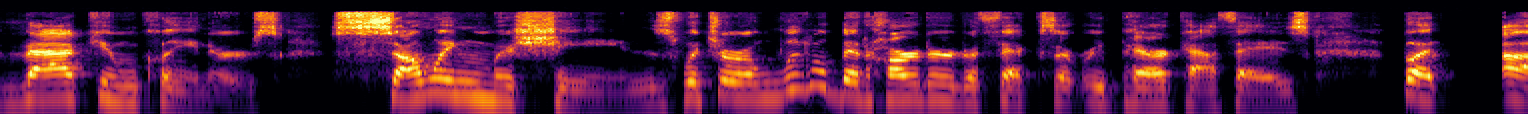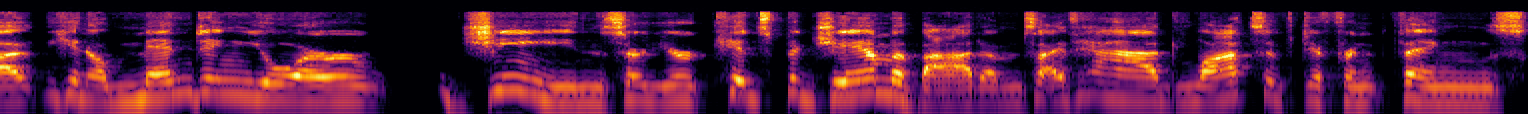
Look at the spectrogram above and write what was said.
vacuum cleaners, sewing machines, which are a little bit harder to fix at repair cafes, but uh, you know, mending your jeans or your kids' pajama bottoms. I've had lots of different things.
